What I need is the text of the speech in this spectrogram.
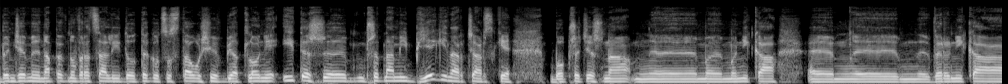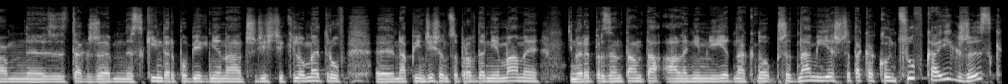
Będziemy na pewno wracali do tego, co stało się w biatlonie i też e, przed nami biegi narciarskie, bo przecież na Monika, e, Weronika, e, także Skinder pobiegnie na 30 kilometrów, na 50 co prawda nie mamy reprezentanta, ale niemniej jednak no, przed nami jeszcze taka końcówka igrzysk,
